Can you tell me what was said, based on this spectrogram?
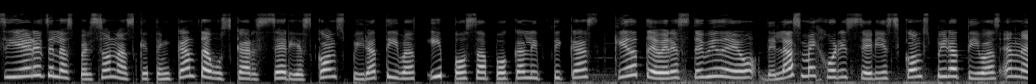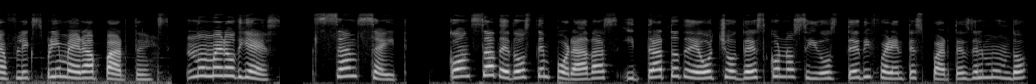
Si eres de las personas que te encanta buscar series conspirativas y posapocalípticas, quédate a ver este video de las mejores series conspirativas en Netflix primera parte. Número 10. Sense8 Consta de dos temporadas y trata de ocho desconocidos de diferentes partes del mundo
